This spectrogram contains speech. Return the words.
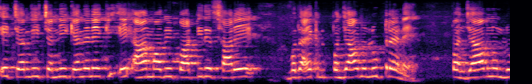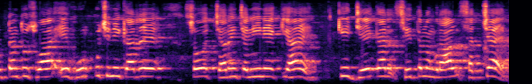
ਇਹ ਚਰਨਜੀਤ ਚੰਨੀ ਕਹਿੰਦੇ ਨੇ ਕਿ ਇਹ ਆਮ ਆਦਮੀ ਪਾਰਟੀ ਦੇ ਸਾਰੇ ਵਿਧਾਇਕ ਪੰਜਾਬ ਨੂੰ ਲੁੱਟ ਰਹੇ ਨੇ। ਪੰਜਾਬ ਨੂੰ ਲੁੱਟਣ ਤੋਂ ਸਿਵਾ ਇਹ ਹੋਰ ਕੁਝ ਨਹੀਂ ਕਰ ਰਹੇ। ਸੋ ਚਰਨ ਚੰਨੀ ਨੇ ਕਿਹਾ ਹੈ ਕਿ ਜੇਕਰ ਸੀਤਲ ਉਂਗਰਾਲ ਸੱਚਾ ਹੈ,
